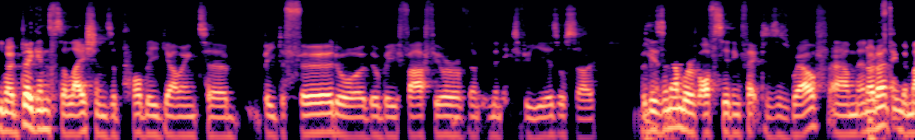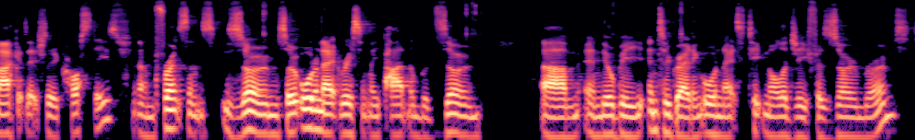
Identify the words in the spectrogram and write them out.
you know, big installations are probably going to be deferred, or there'll be far fewer of them in the next few years or so. But Yeah. there's a number of offsetting factors as well, um, and I Mhm. don't think the market's actually across these. Um, for instance, Zoom. So Audinate recently partnered with Zoom, um, and they'll be integrating Audinate's technology for Zoom rooms.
